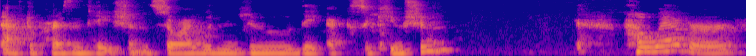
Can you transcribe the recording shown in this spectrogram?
after presentation. So I wouldn't do the execution. However,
